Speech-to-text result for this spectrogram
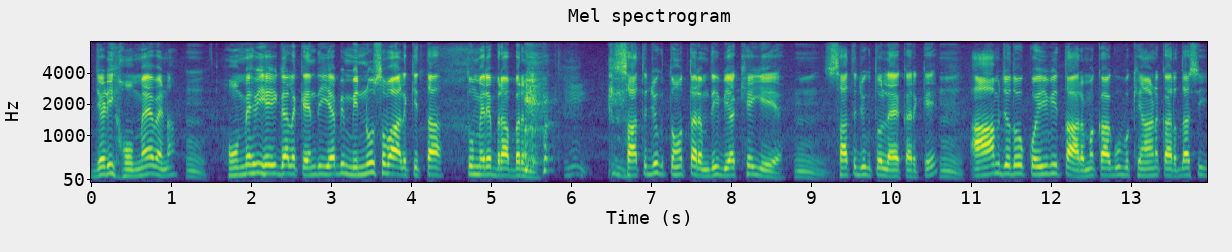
ਜਿਹੜੀ ਹੋਮੈ ਹੈ ਨਾ ਹੋਮੇ ਵੀ ਇਹੀ ਗੱਲ ਕਹਿੰਦੀ ਹੈ ਵੀ ਮੈਨੂੰ ਸਵਾਲ ਕੀਤਾ ਤੂੰ ਮੇਰੇ ਬਰਾਬਰ ਨਹੀਂ। ਸਤਜੁਗ ਤੋਂ ਧਰਮ ਦੀ ਵਿਆਖਿਆ ਹੀ ਇਹ ਹੈ। ਸਤਜੁਗ ਤੋਂ ਲੈ ਕਰਕੇ ਆਮ ਜਦੋਂ ਕੋਈ ਵੀ ਧਾਰਮਿਕ ਆਗੂ ਵਿਖਿਆਨ ਕਰਦਾ ਸੀ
